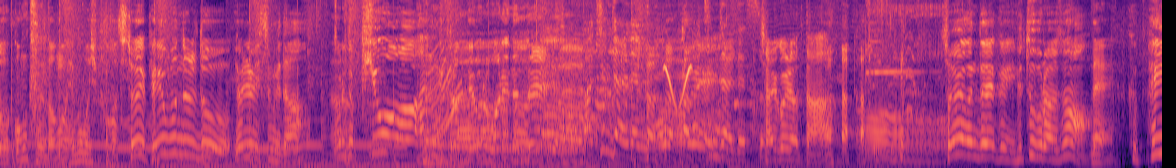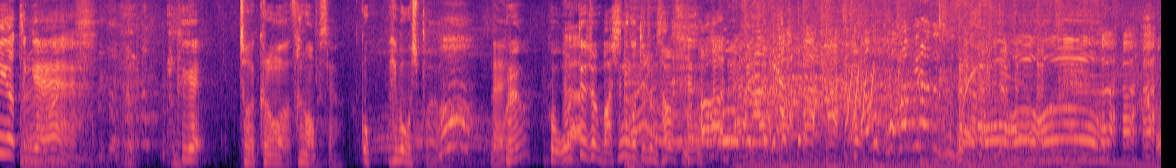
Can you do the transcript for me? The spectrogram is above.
저 저도 꽁트 너무 해보고 싶어가지고. 저희 배우분들도 열려 있습니다. 우리도 퓨어한 그런 배우를 원했는데 마침 잘 됐네. 마침 잘 됐어. 잘 걸렸다. 저희가 근데 그 유튜브라서 네. 그 페이 같은 게 그게 저 그런 거 상관없어요. 꼭 해보고 싶어요. 네. 그래요? 올 때 좀 맛있는 것도 좀 사올 수 있어요? 거방이라도 주세요.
